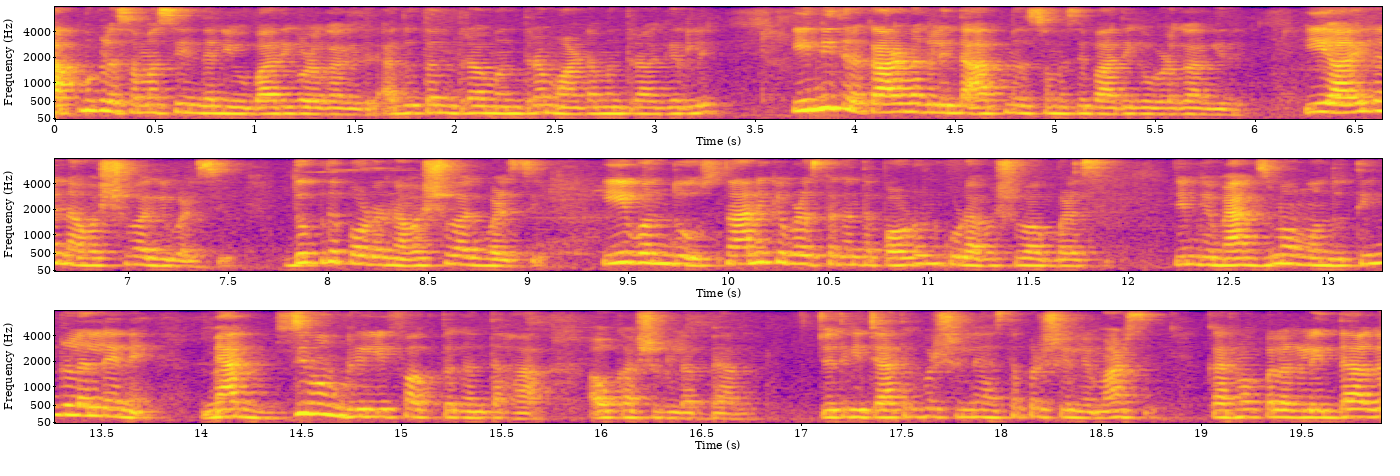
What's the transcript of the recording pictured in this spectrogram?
ಆತ್ಮಗಳ ಸಮಸ್ಯೆಯಿಂದ ನೀವು ಬಾಧೆಗೊಳಗಾಗಿದ್ರೆ. ಅದು ತಂತ್ರ, ಮಂತ್ರ ಮಾಡಮಂತ್ರ ಆಗಿರಲಿ. ಇನ್ನಿತರ ಕಾರಣಗಳಿಂದ ಆತ್ಮದ ಸಮಸ್ಯೆ ಬಾಧೆಗೆ ಒಳಗಾಗಿದೆ ಈ ಆಯಿಲನ್ನು ಅವಶ್ಯವಾಗಿ ಬಳಸಿ ದುಗ್ಧ ಪೌಡರ್ನ ಅವಶ್ಯವಾಗಿ ಬಳಸಿ, ಈ ಒಂದು ಸ್ನಾನಕ್ಕೆ ಬಳಸ್ತಕ್ಕಂಥ ಪೌಡರ್ನ ಕೂಡ ಅವಶ್ಯವಾಗಿ ಬಳಸಿ, ನಿಮಗೆ ಮ್ಯಾಕ್ಸಿಮಮ್ ಒಂದು ತಿಂಗಳಲ್ಲೇ ಮ್ಯಾಕ್ಸಿಮಮ್ ರಿಲೀಫ್ ಆಗ್ತಕ್ಕಂತಹ ಅವಕಾಶಗಳು ಲಭ್ಯ ಆಗುತ್ತೆ. ಜೊತೆಗೆ ಜಾತಕ ಪರಿಶೀಲನೆ, ಹಸ್ತ ಪರಿಶೀಲನೆ ಮಾಡಿಸಿ, ಕರ್ಮಫಲಗಳಿದ್ದಾಗ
